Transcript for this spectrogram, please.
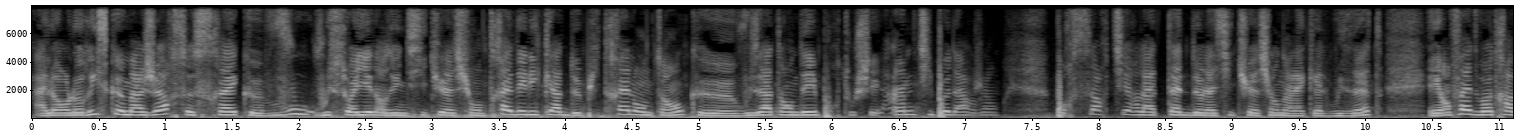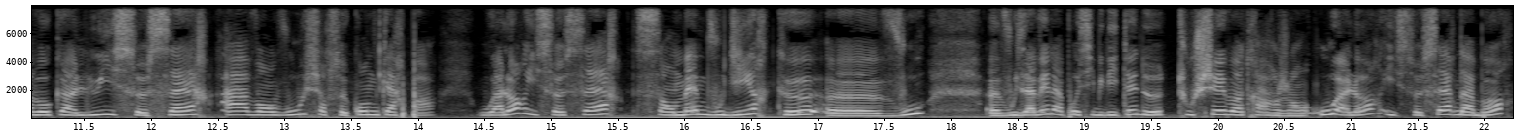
Alors le risque majeur, ce serait que vous, vous soyez dans une situation très délicate depuis très longtemps, que vous attendez pour toucher un petit peu d'argent, pour sortir la tête de la situation dans laquelle vous êtes. Et en fait, votre avocat, lui, se sert avant vous sur ce compte CARPA. Ou alors il se sert sans même vous dire que euh, vous, euh, vous avez la possibilité de toucher votre argent. Ou alors il se sert d'abord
